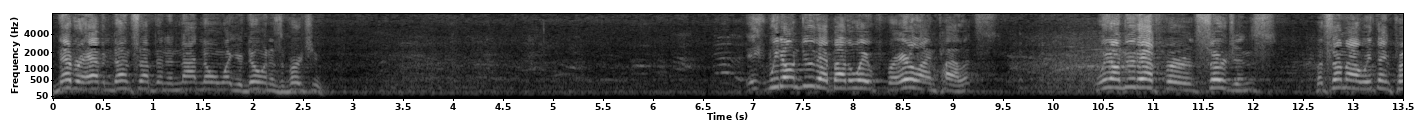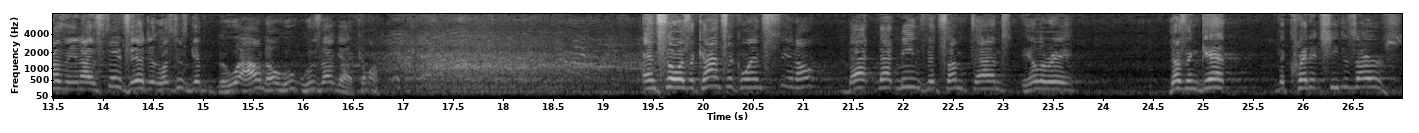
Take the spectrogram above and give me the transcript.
never having done something and not knowing what you're doing is a virtue. We don't do that, by the way, for airline pilots. We don't do that for surgeons. But somehow we think President of the United States, yeah, let's just get, I don't know, who, who's that guy? Come on. And so as a consequence, you know, that, that means that sometimes Hillary doesn't get the credit she deserves.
